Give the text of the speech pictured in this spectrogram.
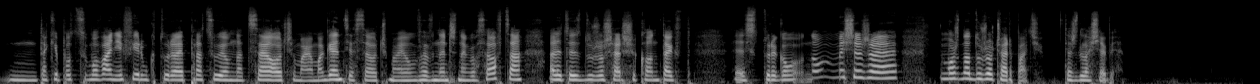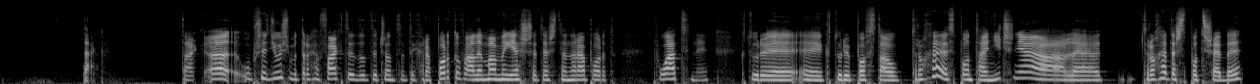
mm, takie podsumowanie firm, które pracują nad SEO, czy mają agencję SEO, czy mają wewnętrznego SEOwca, ale to jest dużo szerszy kontekst, y, z którego no, myślę, że można dużo czerpać też dla siebie. Tak. A uprzedziłyśmy trochę fakty dotyczące tych raportów, ale mamy jeszcze też ten raport płatny, który, y, który powstał trochę spontanicznie, ale trochę też z potrzeby,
